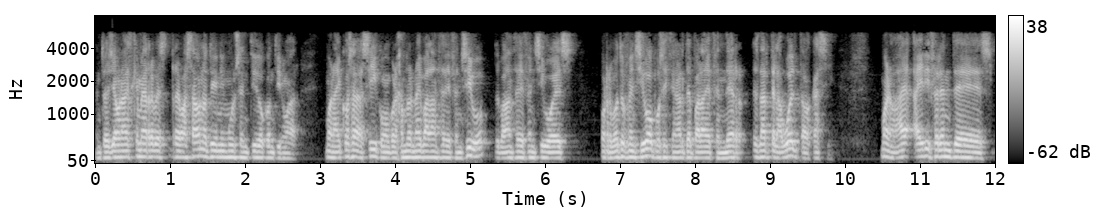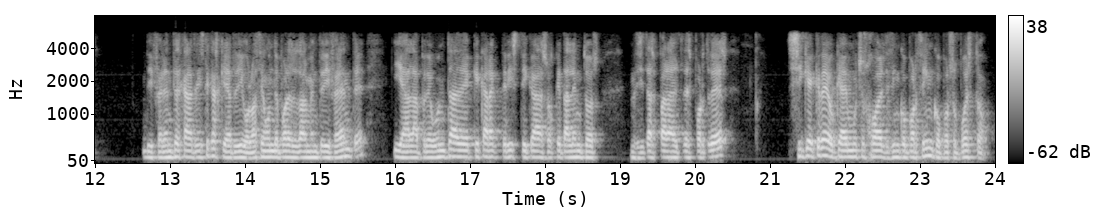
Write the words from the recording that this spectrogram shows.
Entonces ya una vez que me ha rebasado no tiene ningún sentido continuar. Bueno, hay cosas así, como por ejemplo no hay balance defensivo. El balance defensivo es o rebote ofensivo o posicionarte para defender, es darte la vuelta o casi. Bueno, hay, hay diferentes, diferentes características que ya te digo, lo hacen un deporte totalmente diferente. Y a la pregunta de qué características o qué talentos necesitas para el 3x3. Sí que creo que hay muchos jugadores de 5x5, por supuesto,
